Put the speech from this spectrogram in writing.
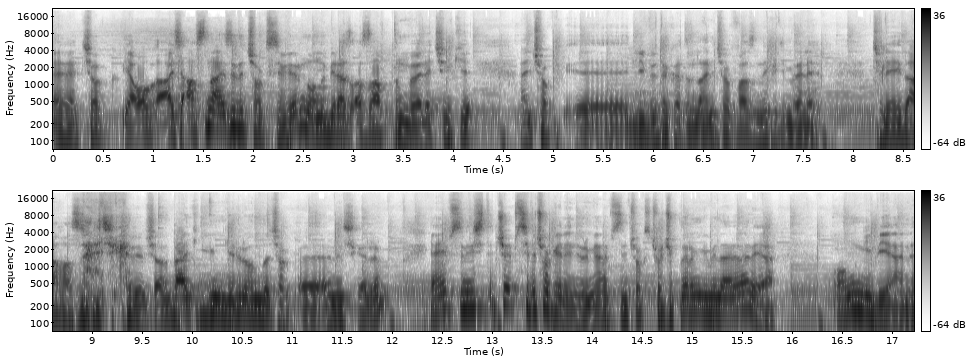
Evet çok ya o Ayşe- aslında Ayşe'yi de çok seviyorum onu biraz azalttım böyle çünkü hani çok e, libido kadın hani çok fazla ne bileyim böyle Tülay'ı daha fazla öne çıkarıyorum şu an. Belki gün gelir onu da çok e, öne çıkarırım. Yani hepsini işte hepsiyle çok eğleniyorum. Yani hepsini çok çocuklarım gibi derler ya. Onun gibi yani.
